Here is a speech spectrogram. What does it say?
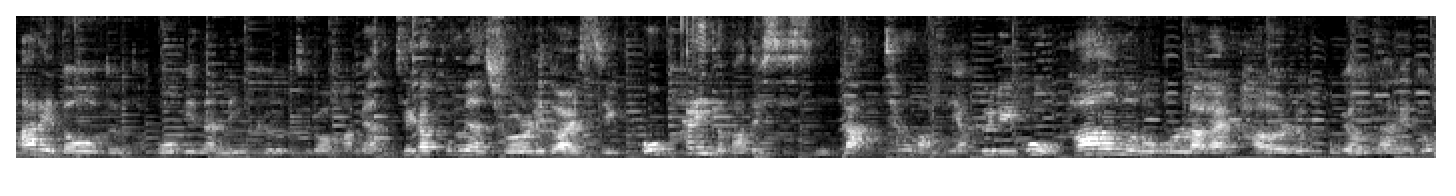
아래 넣어둔 더보기나 링크로 들어가면 제가 구매한 주얼리도 알 수 있고 할인도 받을 수 있으니까 참고하세요. 그리고 다음으로 올라갈 가을 룩북 영상에도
